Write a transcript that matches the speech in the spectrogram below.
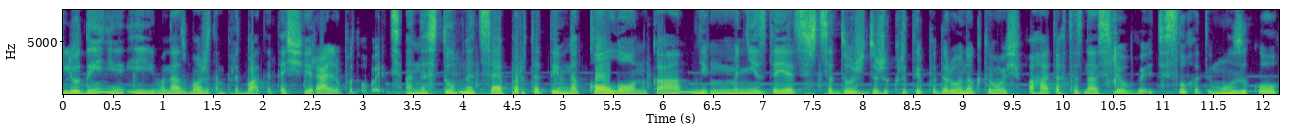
людині, і вона зможе там придбати те, що їй реально подобається. А наступне це портативна колонка. Мені здається, що це дуже дуже крутий подарунок, тому що багато хто з нас любить слухати музику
